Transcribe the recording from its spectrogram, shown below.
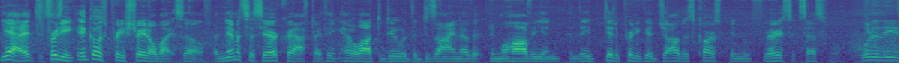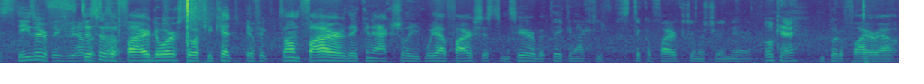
Yeah, it's, pretty. It goes pretty straight all by itself. A Nemesis aircraft, I think, had a lot to do with the design of it in Mojave, and, and they did a pretty good job. This car's been very successful. What are these? These are things we have this is a fire door, so if you catch if it's on fire, they can actually we have fire systems here, but they can actually stick a fire extinguisher in there Okay. and put a fire out.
